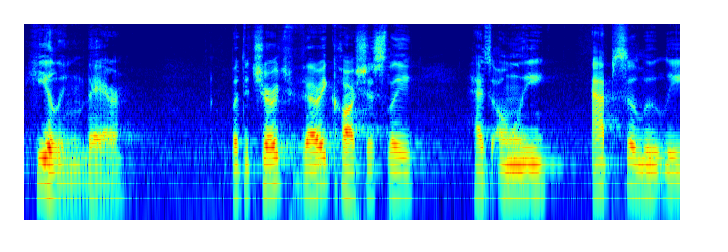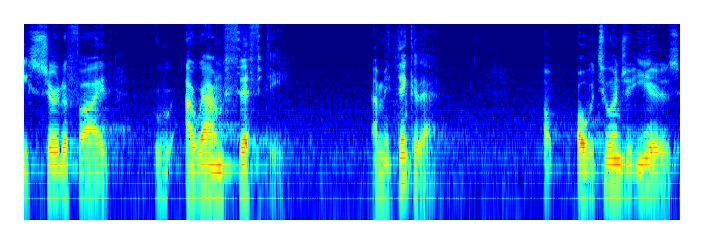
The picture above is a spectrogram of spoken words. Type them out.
healing there but the church, very cautiously, has only absolutely certified around 50. I mean, think of that. Over 200 years,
